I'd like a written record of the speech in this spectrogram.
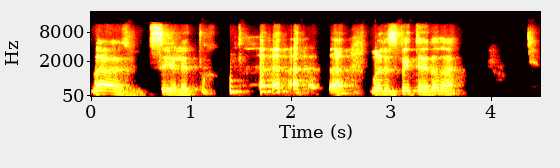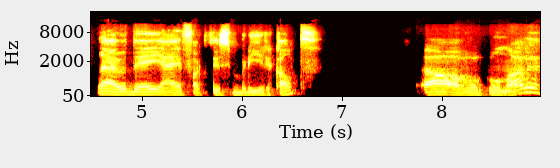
Det sier litt, da. Må respektere det. Det er jo det jeg faktisk blir kalt. Ja, Av kona, eller?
